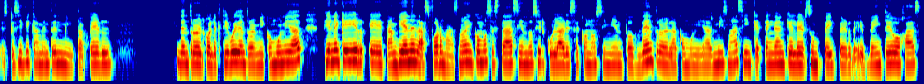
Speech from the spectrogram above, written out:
específicamente en mi papel dentro del colectivo y dentro de mi comunidad, tiene que ir eh, también en las formas, ¿no? En cómo se está haciendo circular ese conocimiento dentro de la comunidad misma, sin que tengan que leerse un paper de 20 hojas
